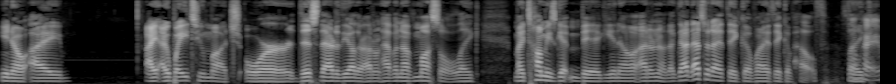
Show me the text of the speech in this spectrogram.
you know, I I, I weigh too much or this, that, or the other. I don't have enough muscle. Like my tummy's getting big, you know. I don't know. Like that that's what I think of when I think of health. Like okay.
